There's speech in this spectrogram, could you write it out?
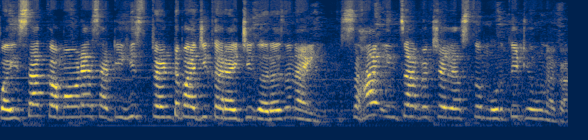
पैसा कमावण्यासाठी ही स्टंटबाजी करायची गरज नाही. सहा इंचापेक्षा जास्त मूर्ती ठेवू नका.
